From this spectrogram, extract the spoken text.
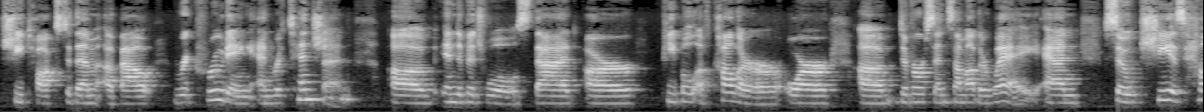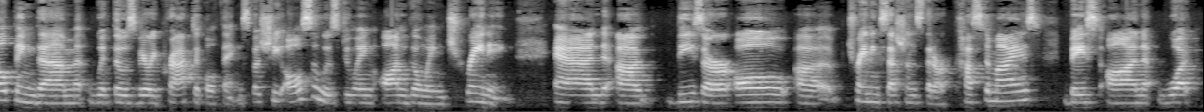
She talks to them about recruiting and retention of individuals that are people of color or uh, diverse in some other way. And so she is helping them with those very practical things, but she also is doing ongoing training. And uh, these are all uh, training sessions that are customized based on what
